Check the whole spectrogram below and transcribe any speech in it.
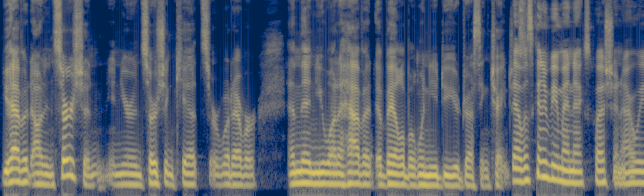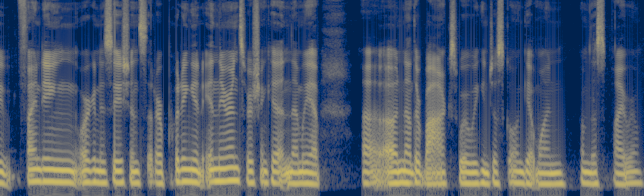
you have it on insertion in your insertion kits or whatever, and then you want to have it available when you do your dressing changes. That was going to be my next question. Are we finding organizations that are putting it in their insertion kit, and then we have uh, another box where we can just go and get one from the supply room?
